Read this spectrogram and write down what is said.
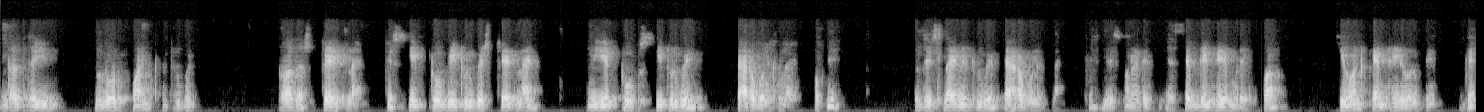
under the load point it will be draw the straight line okay c to b it will be straight line near to c it will be parabolic line okay so this line it will be parabolic line okay this one it is sfd bmd for given cantilever beam okay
